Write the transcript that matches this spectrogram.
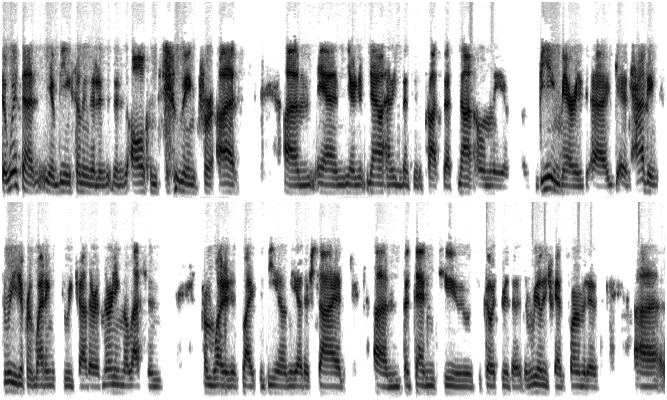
so with that, you know, being something that is, that is all consuming for us, um, and, you know, now having been through the process, not only of, being married, uh, and having three different weddings to each other and learning the lessons from what it is like to be on the other side. Um, but then to, to go through the, the really transformative, uh,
